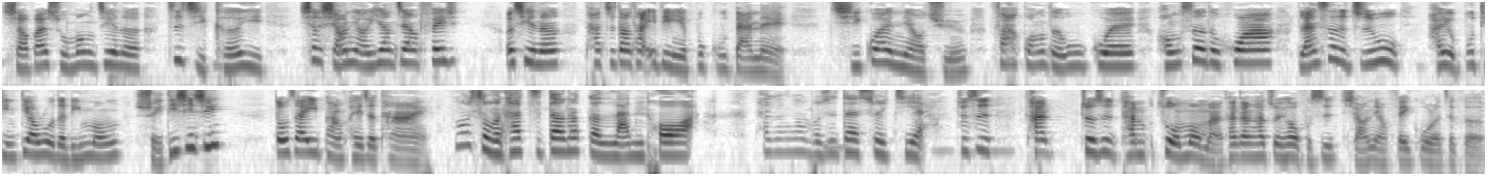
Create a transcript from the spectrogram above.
小白鼠梦见了自己可以像小鸟一样这样飞，而且呢，它知道它一点也不孤单呢。奇怪鸟群、发光的乌龟、红色的花、蓝色的植物，还有不停掉落的柠檬、水滴星星，都在一旁陪着它。哎，为什么他知道那个兰花？他刚刚不是在睡觉？就是他。就是他做梦嘛，刚刚他最后不是小鸟飞过了这个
